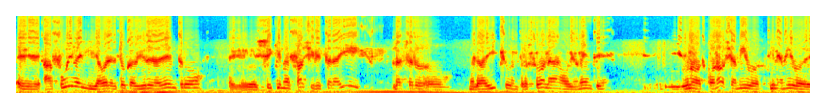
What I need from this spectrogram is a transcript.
eh, afuera y ahora le toca vivir de adentro. Eh, sé que no es fácil estar ahí, Lázaro me lo ha dicho en persona, obviamente, y uno conoce amigos, tiene amigos de,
